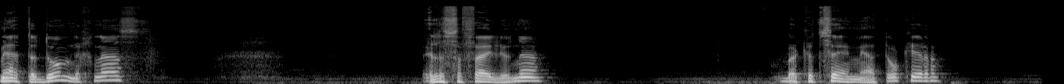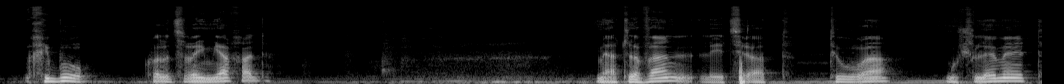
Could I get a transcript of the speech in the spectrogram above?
מעט אדום נכנס אל השפה העליונה, בקצה מעט עוקר, חיבור כל הצבעים יחד, מעט לבן ליצירת תאורה מושלמת.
